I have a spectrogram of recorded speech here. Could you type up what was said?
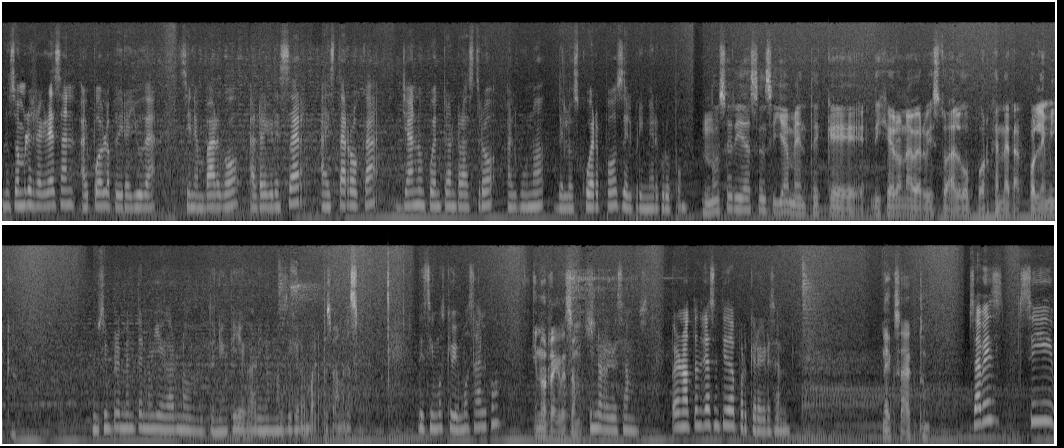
Los hombres regresan al pueblo a pedir ayuda, sin embargo, al regresar a esta roca ya no encuentran rastro alguno de los cuerpos del primer grupo. ¿No sería sencillamente que dijeron haber visto algo por generar polémica? O simplemente no llegaron a donde tenían que llegar y nomás dijeron, bueno, pues vámonos. Decimos que vimos algo Y nos regresamos. y nos regresamos. Pero no tendría sentido porque regresaron. Exacto. ¿Sabes? Sí,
